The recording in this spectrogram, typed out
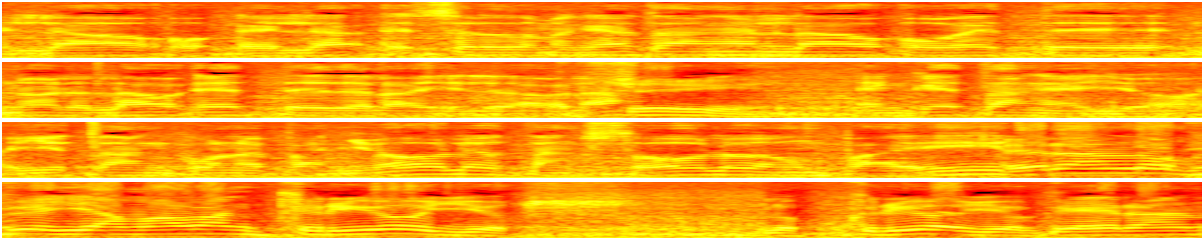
El lado, el, ese, los dominicanos están en el lado oeste, no, en el lado este de la isla, ¿verdad? Sí. ¿En qué están ellos? ¿Ellos están con los españoles o están solos en un país? eran los que llamaban criollos, los criollos que eran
